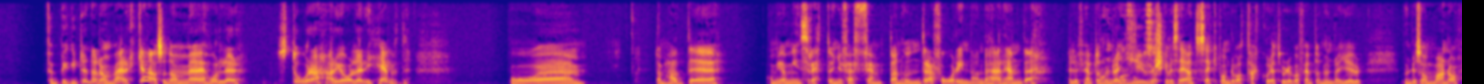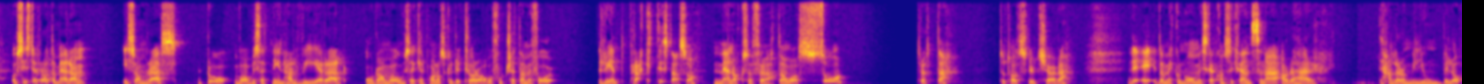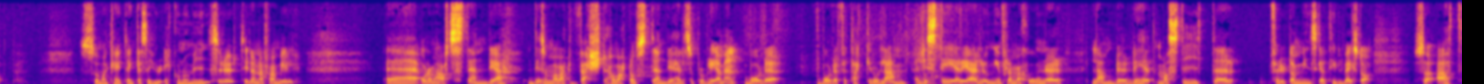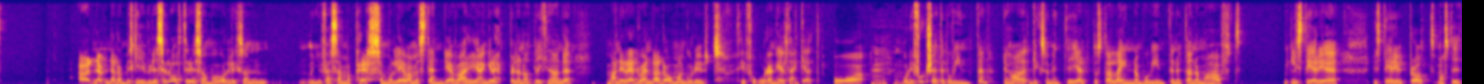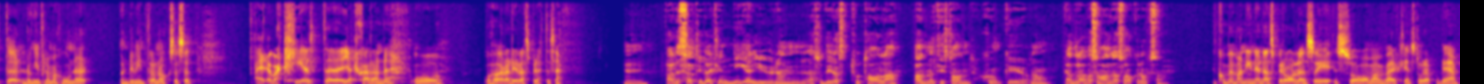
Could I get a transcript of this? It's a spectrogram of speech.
för bygden där de verkar. Alltså de eh, håller stora arealer i hävd. Och eh, de hade, om jag minns rätt, ungefär 1500 får innan det här hände. Eller 1500 Oj, djur ska vi säga, jag är inte säker på om det var tackor, jag tror det var 1500 djur under sommaren då. Och sist jag pratade med dem i somras, då var besättningen halverad och de var osäkra på om de skulle klara av att fortsätta med får rent praktiskt alltså. Men också för att de var så trötta, totalt slutkörda. De ekonomiska konsekvenserna av det här, det handlar om miljonbelopp. Så man kan ju tänka sig hur ekonomin ser ut i denna familj. Eh, och de har haft ständiga, det som har varit värst har varit de ständiga hälsoproblemen. Både, både för tackor och lamm. Listeria, lunginflammationer, lammdödlighet, mastiter, förutom minskad tillväxt då. Så att när, de beskriver det så låter det som att liksom ungefär samma press som att leva med ständiga vargangrepp eller något liknande. Man är rädd varenda dag man går ut till fåren helt enkelt. Och, mm, och det fortsätter på vintern. Det har liksom inte hjälpt att ställa in dem på vintern utan de har haft listerie, listerieutbrott, mastiter, lunginflammationer under vintrarna också. Så att, nej, det har varit helt eh, hjärtskärande att, att höra deras berättelse. Mm. Ja, det sätter ju verkligen ner djuren, alltså deras totala allmäntillstånd sjunker ju. De kan drabbas av andra saker också. Kommer man in i den spiralen så, är, så har man verkligen stora problem.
